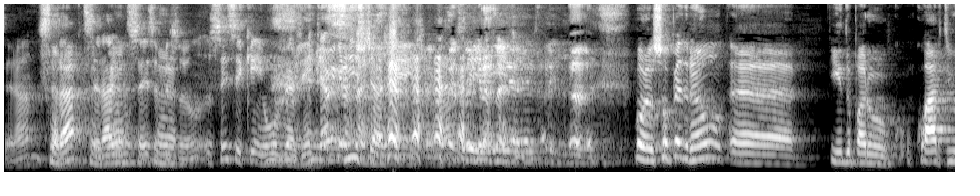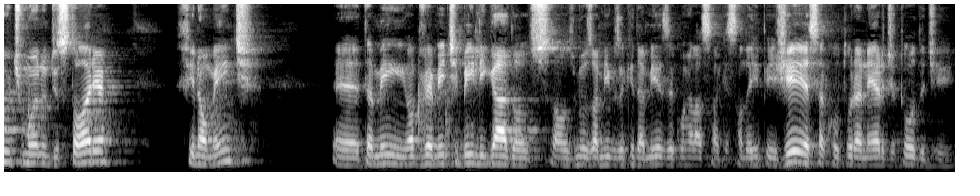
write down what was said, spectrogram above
Será? Será? Será que eu não sei se a É. pessoa. Não sei se quem ouve a gente assiste a gente. né? Bom, eu sou o Pedrão, é, indo para o quarto e último ano de história, finalmente. É, também, obviamente, bem ligado aos, aos meus amigos aqui da mesa com relação à questão da RPG, essa cultura nerd toda de,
